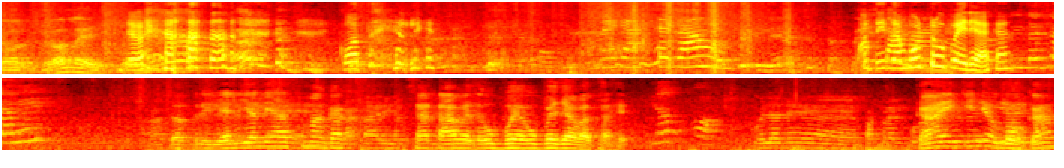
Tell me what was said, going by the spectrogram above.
બુટ્ટું પહેર્યા કા? છત્રી વેલિયાની હાથમાં કાંક. સાટ આવે તો ઉભે ઉભે જવા થાય. કાંઈ કીન્યો ગો કા?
